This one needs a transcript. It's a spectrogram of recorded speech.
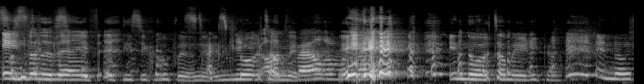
Eén van de vijf etnische groepen straks in Noord-Amerika. In Noord-Amerika. Noord.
